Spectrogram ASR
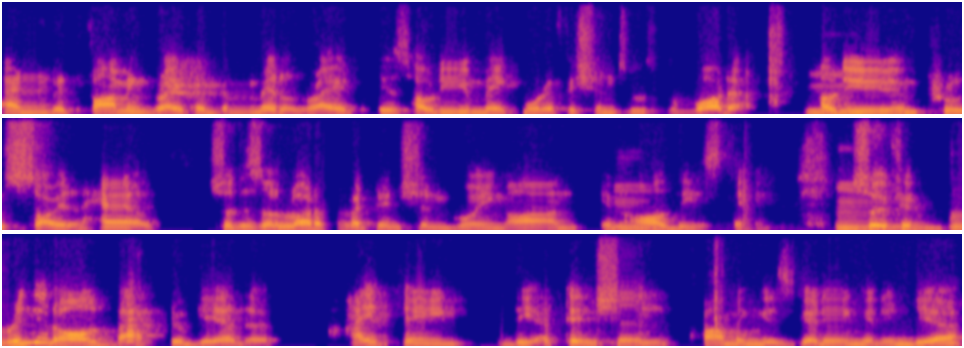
And with farming right at the middle, right, is how do you make more efficient use of water? How do you improve soil health? So there's a lot of attention going on in mm. all these things. Mm. So if you bring it all back together, I think the attention farming is getting in India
